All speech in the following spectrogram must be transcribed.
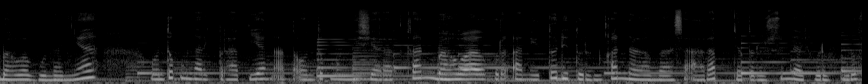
bahwa gunanya untuk menarik perhatian atau untuk mengisyaratkan bahwa Al-Quran itu diturunkan dalam bahasa Arab yang tersusun dari huruf-huruf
